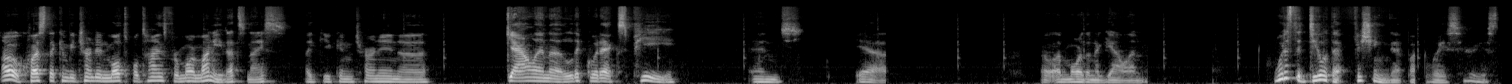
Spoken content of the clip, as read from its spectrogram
Oh, quest that can be turned in multiple times for more money. That's nice. Like you can turn in a gallon of liquid XP, and yeah, well, uh, more than a gallon. What is the deal with that fishing net, by the way? Serious.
